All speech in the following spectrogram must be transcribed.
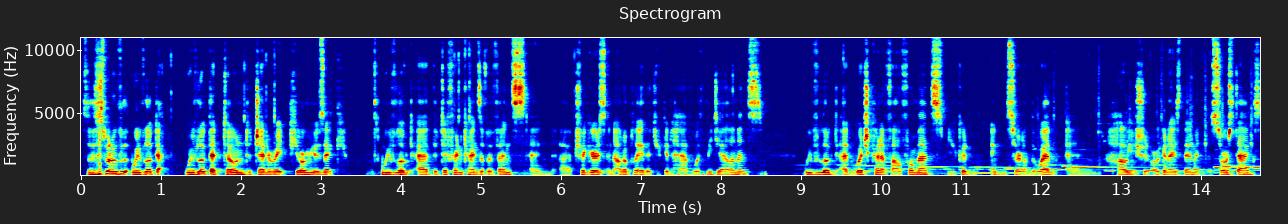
So this is what we've, looked at. We've looked at Tone to generate pure music. We've looked at the different kinds of events and uh, triggers and autoplay that you can have with media elements. We've looked at which kind of file formats you could insert on the web and how you should organize them in the source tags.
